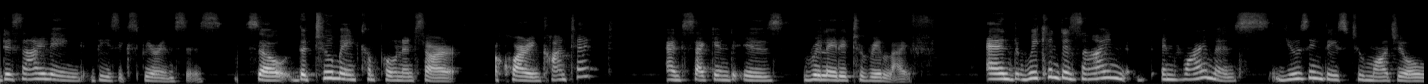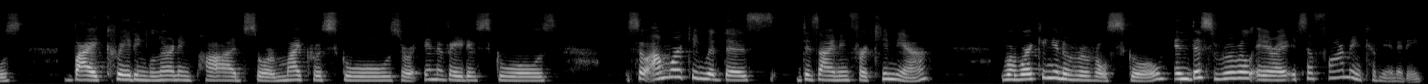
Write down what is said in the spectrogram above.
designing these experiences. So the two main components are acquiring content and second is related to real life and we can design environments using these two modules by creating learning pods or micro schools or innovative schools. So I'm working with this designing for Kenya. We're working in a rural school. In this rural area, it's a farming community.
